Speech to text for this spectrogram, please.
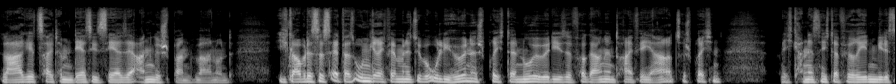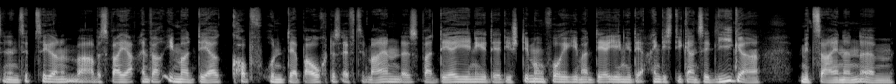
Lage gezeigt haben, in der sie sehr, sehr angespannt waren. Und ich glaube, das ist etwas ungerecht, wenn man jetzt über Uli Hoeneß spricht, dann nur über diese vergangenen drei, vier Jahre zu sprechen. Ich kann jetzt nicht dafür reden, wie das in den 70ern war, aber es war ja einfach immer der Kopf und der Bauch des FC Bayern. Das war derjenige, der die Stimmung vorgegeben hat, derjenige, der eigentlich die ganze Liga mit seinen ähm,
